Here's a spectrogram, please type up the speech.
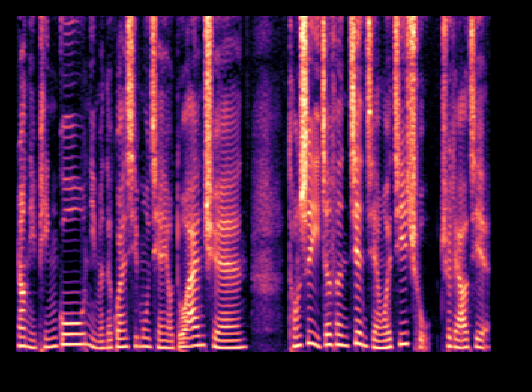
让你评估你们的关系目前有多安全。同时以这份鉴检为基础，去了解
